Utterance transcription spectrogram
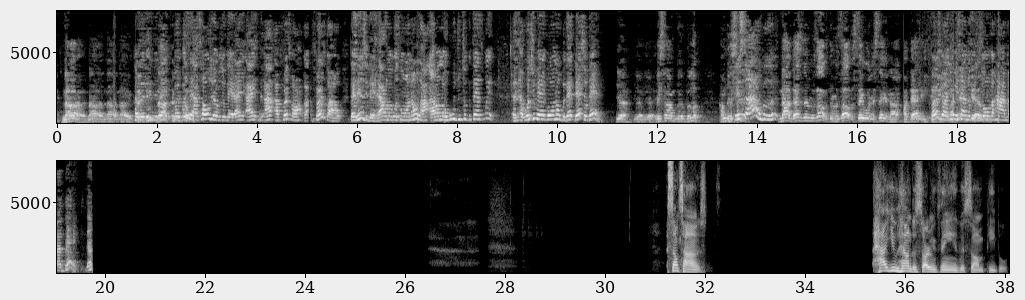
Nah, nah, nah, nah. Because at the end of the nah, day, but, but see, I told you that was your dad. I, I, I, I first of all, first of all, that is your dad. I don't know what's going on. I, I don't know who you took the test with and uh, what you had going on, but that, that's your dad. yeah, yeah, yeah. It sounds good, but look, I'm just saying. It sounds good. Nah, that's the result. The result say what it say now. My daddy. First of all, you ain't having no business going behind my back. That's Sometimes how you handle certain things with some people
